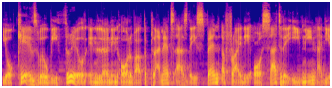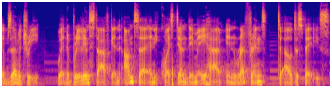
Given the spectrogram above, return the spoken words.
Your kids will be thrilled in learning all about the planets as they spend a Friday or Saturday evening at the observatory, where the brilliant staff can answer any question they may have in reference to outer space.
